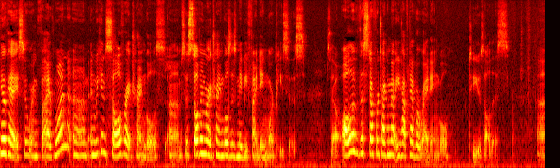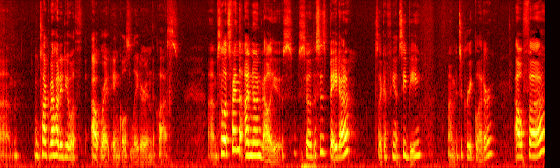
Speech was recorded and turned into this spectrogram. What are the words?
Okay, so we're in 5 1, um, and we can solve right triangles. Um, so solving right triangles is maybe finding more pieces. So all of the stuff we're talking about, you have to have a right angle to use all this. Um, we'll talk about how to deal with outright angles later in the class. Um, so let's find the unknown values. So this is beta, it's like a fancy B, um, it's a Greek letter. Alpha,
